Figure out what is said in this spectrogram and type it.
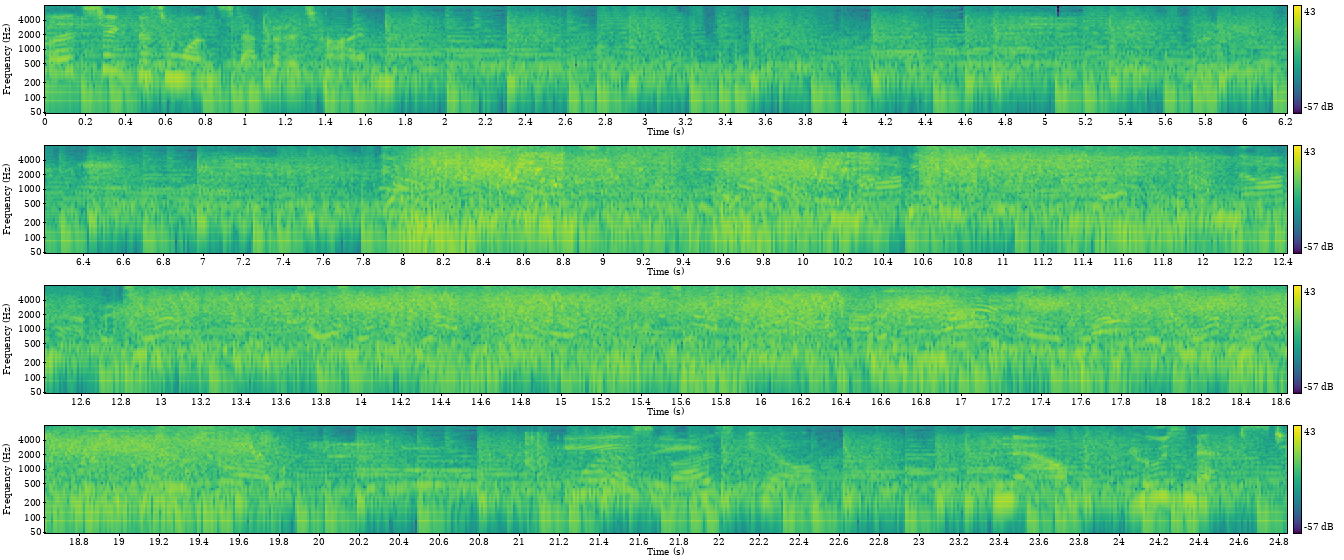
Let's take this one step at a time. Not happening. Easy. Buzzkill. Now, who's next?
